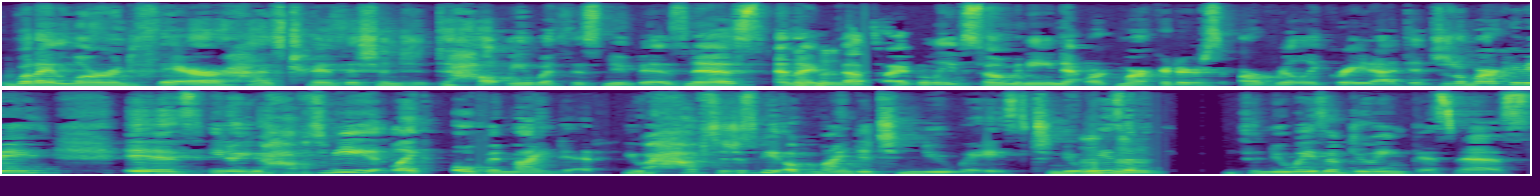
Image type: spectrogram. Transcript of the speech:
what I learned there has transitioned to help me with this new business. And mm-hmm. I, that's why I believe so many network marketers are really great at digital marketing is, you know, you have to be like open-minded. You have to just be open-minded to new ways, to new ways mm-hmm. of to new ways of doing business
